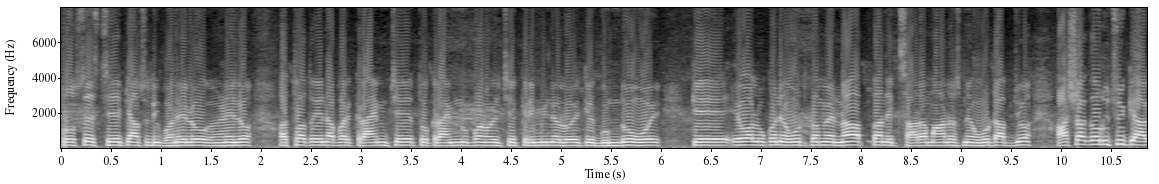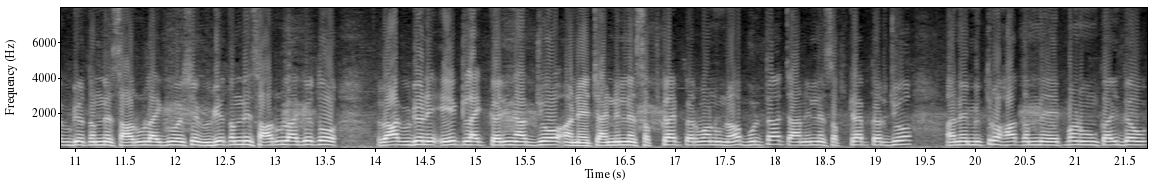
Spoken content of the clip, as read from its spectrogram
પ્રોસેસ છે, ક્યાં સુધી ભણેલો, ગણેલો અથવા તો એના પર ક્રાઇમ છે. તો ક્રાઇમનું પણ હોય છે ક્રિમિનલ હોય કે ગુંડો હોય કે એવા લોકોને વોટ તમે ન આપતા ને એક સારા માણસને વોટ આપજો. આશા કરું છું કે આ વીડિયો તમને સારું લાગ્યું હશે. વીડિયો તમને સારું લાગે તો આ વિડીયોને એક લાઇક કરી નાખજો અને ચેનલને સબસ્ક્રાઈબ કરવાનું ન ભૂલતા. ચેનલને સબસ્ક્રાઈબ કરજો. અને મિત્રો, હા, તમને એ પણ હું કહી દઉં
